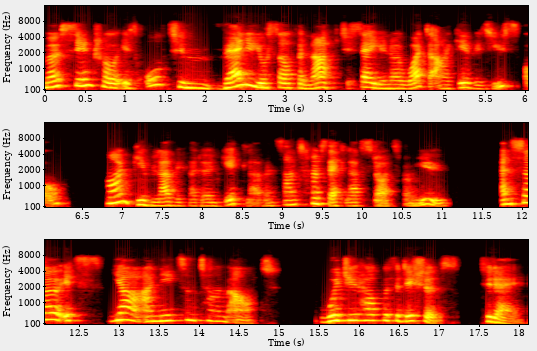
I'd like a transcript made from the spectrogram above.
Most central is all to value yourself enough to say, you know, what I give is useful. Can't give love if I don't get love. And sometimes that love starts from you. And so it's, yeah, I need some time out. Would you help with the dishes today?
